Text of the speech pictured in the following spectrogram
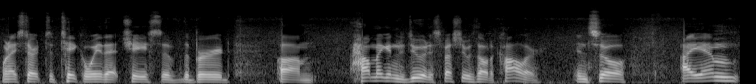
when I start to take away that chase of the bird um, how am I going to do it especially without a collar and so I am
